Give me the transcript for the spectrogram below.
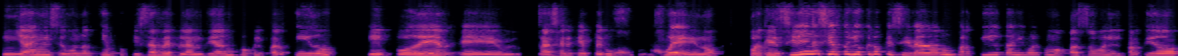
y ya en el segundo tiempo quizás replantear un poco el partido y poder eh, hacer que Perú juegue, ¿no? Porque si bien es cierto, yo creo que se va a dar un partido tan igual como pasó en el partido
